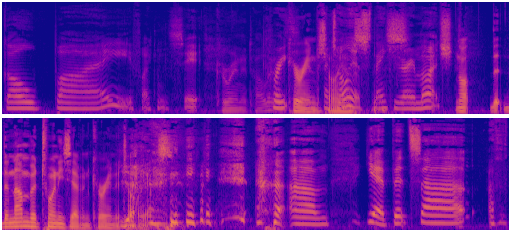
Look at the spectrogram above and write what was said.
goal by, if I can see it, Karina Tully. Cor- Karina Tolias. Tolias, Thank you very much. Not the, the number twenty-seven, Karina Tolias. um, yeah, but uh, I th-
